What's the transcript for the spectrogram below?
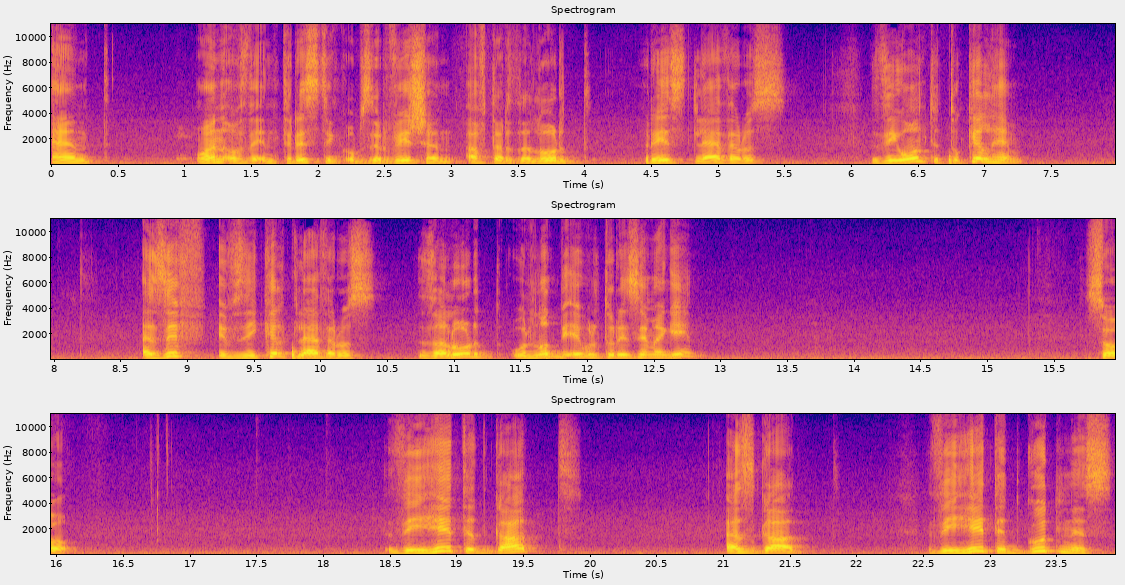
And one of the interesting observation after the Lord raised Lazarus, they wanted to kill him. As if if they killed Lazarus, the Lord will not be able to raise him again. So they hated God as God. They hated goodness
